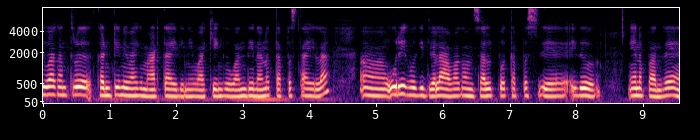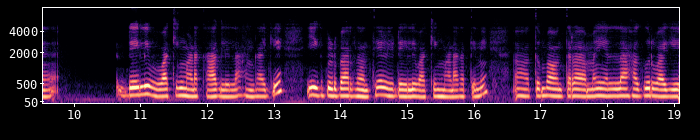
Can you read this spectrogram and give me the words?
ಇವಾಗಂತೂ ಕಂಟಿನ್ಯೂ ಆಗಿ ಮಾಡ್ತಾಯಿದ್ದೀನಿ ವಾಕಿಂಗು ಒಂದು ದಿನವೂ ತಪ್ಪಿಸ್ತಾ ಇಲ್ಲ. ಊರಿಗೆ ಹೋಗಿದ್ವಲ್ಲ ಆವಾಗ ಒಂದು ಸ್ವಲ್ಪ ತಪ್ಪಿಸಿ ಇದು, ಏನಪ್ಪ ಅಂದರೆ ಡೈಲಿ ವಾಕಿಂಗ್ ಮಾಡೋಕ್ಕಾಗಲಿಲ್ಲ. ಹಾಗಾಗಿ ಈಗ ಬಿಡಬಾರ್ದು ಅಂತೇಳಿ ಡೈಲಿ ವಾಕಿಂಗ್ ಮಾಡಾಕತ್ತೀನಿ. ತುಂಬ ಒಂಥರ ಮೈ ಎಲ್ಲ ಹಗುರವಾಗಿ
